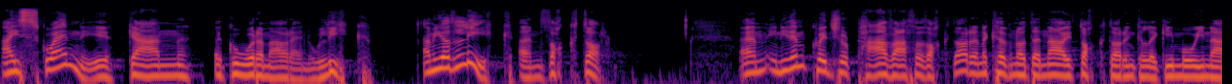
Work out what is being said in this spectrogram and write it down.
a'i sgwennu gan y gŵr yma o'r enw Luke. A mi oedd Luke yn ddoctor. Um, I ni ddim cwyd siŵr pa fath o ddoctor. Yn y cyfnod yna oedd doctor yn golygu mwy na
